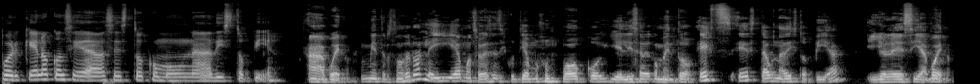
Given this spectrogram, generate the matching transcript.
por qué no considerabas esto como una distopía. Ah, bueno, mientras nosotros leíamos, a veces discutíamos un poco y Elizabeth comentó, ¿es esta una distopía? Y yo le decía, bueno,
